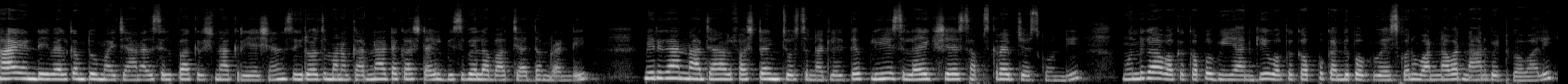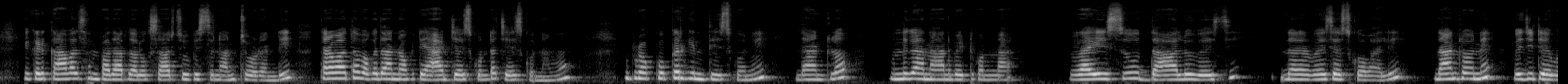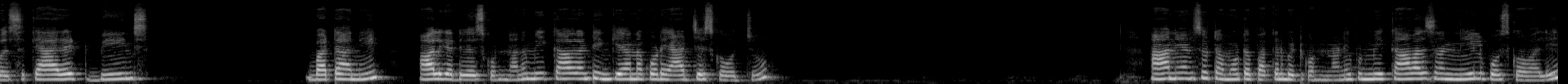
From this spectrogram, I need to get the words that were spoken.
Hi అండి welcome to my channel Shilpa Krishna creations. ఈరోజు మనం కర్ణాటక స్టైల్ బిసిబేలాబాద్ చేద్దాం రండి. మీరు కానీ నా ఛానల్ ఫస్ట్ టైం చూస్తున్నట్లయితే ప్లీజ్ లైక్ షేర్ సబ్స్క్రైబ్ చేసుకోండి. ముందుగా ఒక కప్పు బియ్యానికి ఒక కప్పు కందిపప్పు వేసుకొని వన్ అవర్ నానబెట్టుకోవాలి. ఇక్కడ కావాల్సిన పదార్థాలు ఒకసారి చూపిస్తున్నాను చూడండి. తర్వాత ఒకదాన్ని ఒకటి యాడ్ చేసుకుంటా చేసుకున్నాము. ఇప్పుడు ఒక కుక్కర్ గిన్నె తీసుకొని దాంట్లో ముందుగా నానబెట్టుకున్న రైసు దాలు వేసి వేసేసుకోవాలి. దాంట్లోనే వెజిటేబుల్స్ క్యారెట్ బీన్స్ బఠానీ ఆలుగడ్డ వేసుకుంటున్నాను. మీకు కావాలంటే ఇంకేమన్నా కూడా యాడ్ చేసుకోవచ్చు. ఆనియన్స్ టమోటో పక్కన పెట్టుకుంటున్నాను. ఇప్పుడు మీకు కావాల్సిన నీళ్ళు పోసుకోవాలి.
